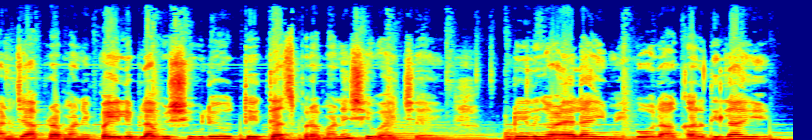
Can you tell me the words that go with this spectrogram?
आणि ज्याप्रमाणे पहिले ब्लाऊज शिवले होते त्याचप्रमाणे शिवायचे आहे. पुढील गळ्यालाही मी गोल आकार दिला आहे.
